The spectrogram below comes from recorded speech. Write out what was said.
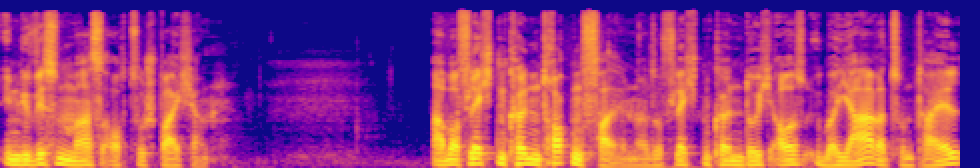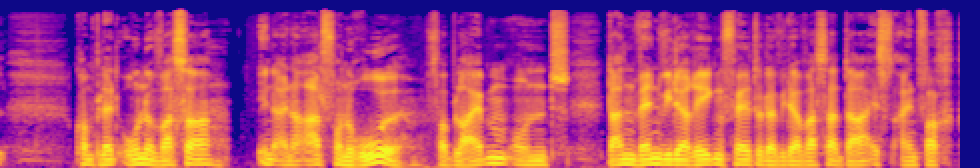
in gewissem Maß auch zu speichern. Aber Flechten können trocken fallen. Also Flechten können durchaus über Jahre zum Teil komplett ohne Wasser in einer Art von Ruhe verbleiben und dann, wenn wieder Regen fällt oder wieder Wasser da ist, einfach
